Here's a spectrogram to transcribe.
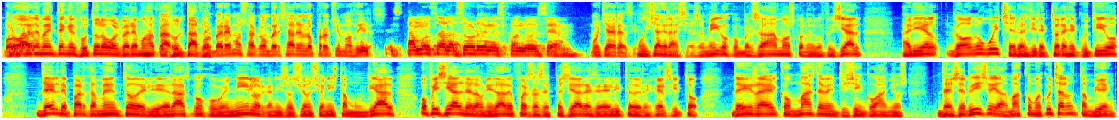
probablemente en el futuro volveremos a claro, consultarle. Volveremos a conversar en los próximos días. Estamos a las órdenes cuando desean. Muchas gracias. Muchas gracias, amigos. Conversábamos con el oficial Ariel Gogowicz, él es director ejecutivo del Departamento de Liderazgo Juvenil, Organización Sionista Mundial, oficial de la Unidad de Fuerzas Especiales de Élite del Ejército de Israel con más de 25 años de servicio y además, como escucharon, también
